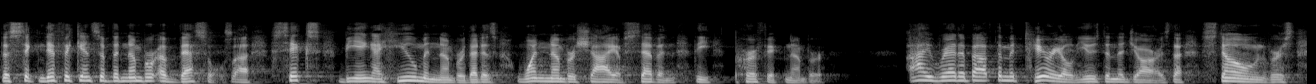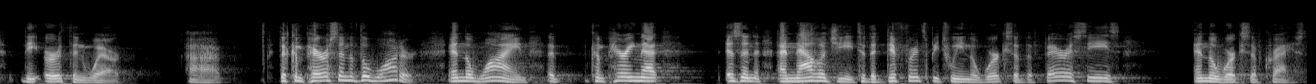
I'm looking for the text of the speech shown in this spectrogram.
the significance of the number of vessels, uh, six being a human number, that is one number shy of seven, the perfect number. I read about the material used in the jars, the stone versus the earthenware, uh, the comparison of the water and the wine, uh, comparing that as an analogy to the difference between the works of the Pharisees and the works of Christ.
